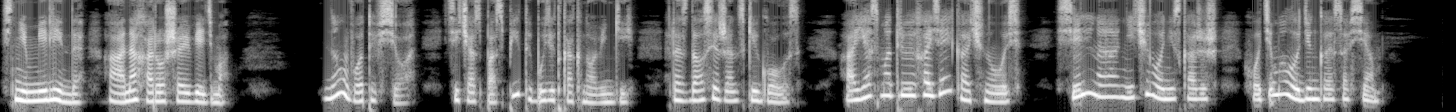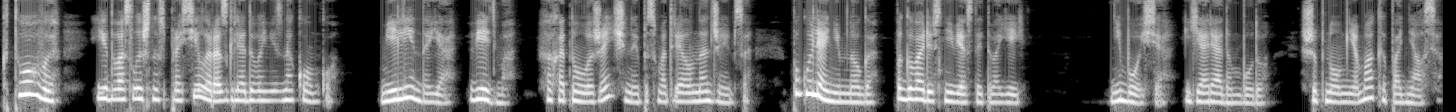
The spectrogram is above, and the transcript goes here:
с ним Мелинда, а она хорошая ведьма», «Ну вот и все. Сейчас поспит и будет как новенький», — раздался женский голос. «А я смотрю, и хозяйка очнулась. Сильно, ничего не скажешь, хоть и молоденькая совсем». «Кто вы?» — едва слышно спросила, разглядывая незнакомку. «Мелинда я, ведьма», — хохотнула женщина и посмотрела на Джеймса. «Погуляй немного, поговорю с невестой твоей». «Не бойся, я рядом буду», — шепнул мне маг и поднялся.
